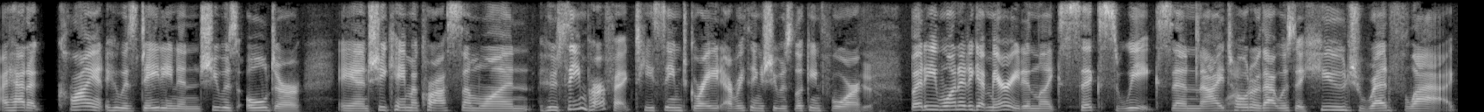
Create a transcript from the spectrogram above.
I had a client who was dating and she was older and she came across someone who seemed perfect. He seemed great, everything she was looking for. Yeah. But he wanted to get married in like six weeks. And I wow. told her that was a huge red flag,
